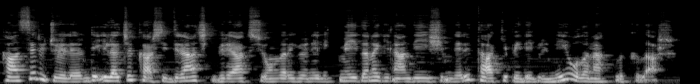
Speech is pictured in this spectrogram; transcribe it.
kanser hücrelerinde ilaca karşı direnç gibi reaksiyonlara yönelik meydana gelen değişimleri takip edebilmeyi olanaklı kılar.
